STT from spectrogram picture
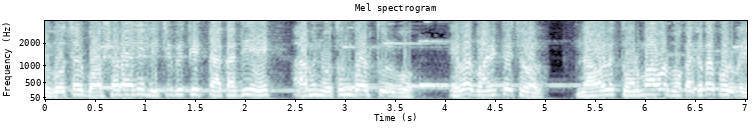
এবছর বর্ষার আগে লিচু বিক্রির টাকা দিয়ে আমি নতুন ঘর তুলবো। এবার বাড়িতে চল না হলে তোর মা আবার বকাঝকা করবে।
